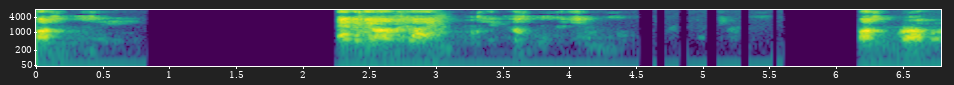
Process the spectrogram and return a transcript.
Enemy on. Take those positions. Lost Bravo.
